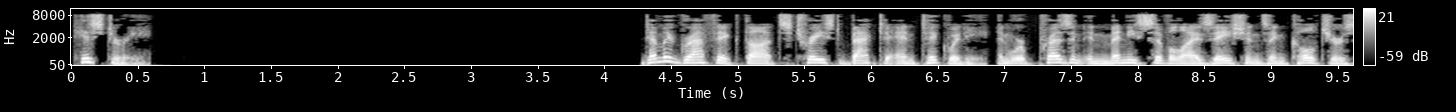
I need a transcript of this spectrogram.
History Demographic thoughts traced back to antiquity, and were present in many civilizations and cultures,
